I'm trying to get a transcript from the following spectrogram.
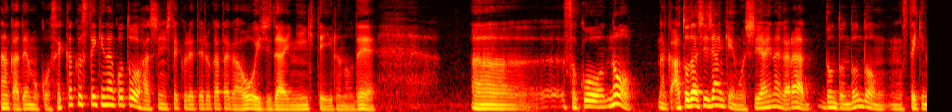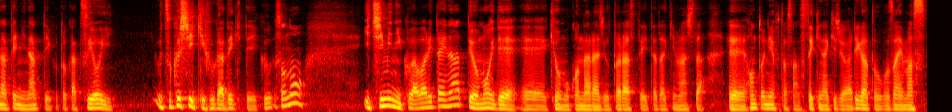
なんかでもこうせっかく素敵なことを発信してくれてる方が多い時代に生きているのであそこのなんか後出しじゃんけんをし合いながらどんどんどんどん素敵な手になっていくとか強い美しい寄付ができていく。その一味に加わりたいなっていう思いで、えー、今日もこんなラジオ撮らせていただきました、えー、本当にエフタさん素敵な記事をありがとうございます。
